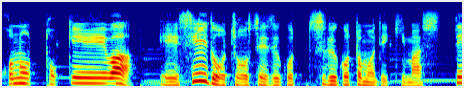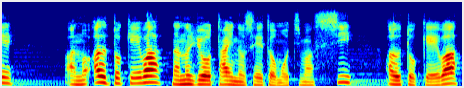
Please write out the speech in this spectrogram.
この時計は、えー、精度を調整することもできまして、あのある時計はナノ秒単位の精度を持ちますし、ある時計は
